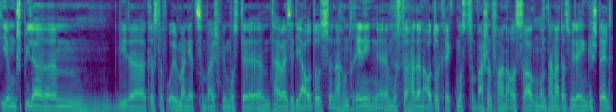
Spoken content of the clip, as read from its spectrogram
Die jungen Spieler, ähm, wie der Christoph Ullmann jetzt zum Beispiel, musste ähm, teilweise die Autos nach dem Training, äh, musste, hat ein Auto gekriegt, musste zum Waschen fahren, aussaugen und dann hat das wieder hingestellt.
